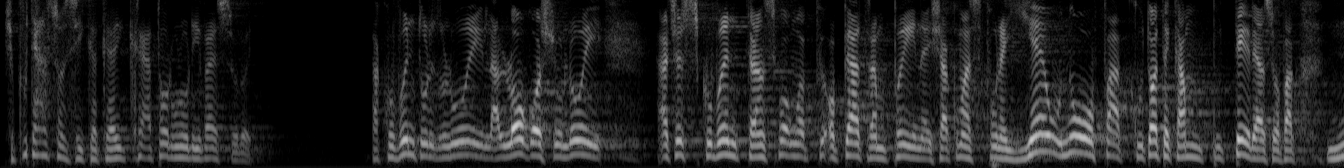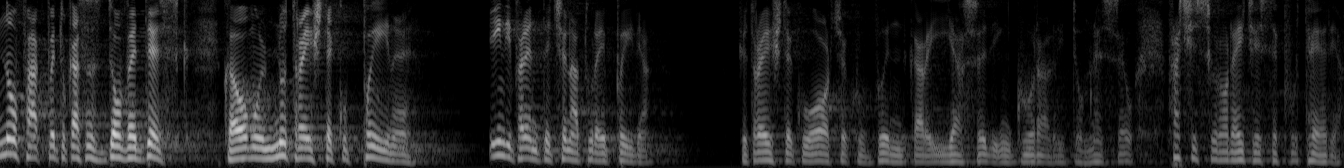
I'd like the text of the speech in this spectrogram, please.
Și putea să o zică că e creatorul Universului. La cuvântul lui, la logosul lui, acest cuvânt transformă o piatră în pâine și acum spune, eu nu o fac, cu toate că am puterea să o fac, nu o fac pentru ca să-ți dovedesc că omul nu trăiește cu pâine, indiferent de ce natură e pâinea, ci trăiește cu orice cuvânt care iasă din gura lui Dumnezeu. Frați și surori, aici este puterea.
